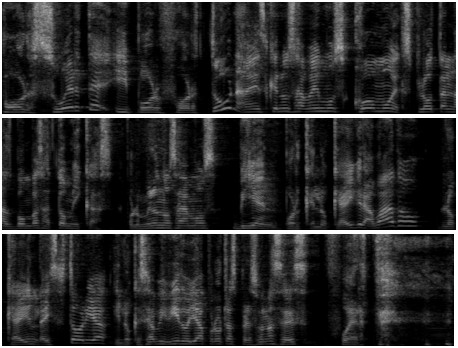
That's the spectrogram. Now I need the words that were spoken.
Por suerte y por fortuna es que no sabemos cómo explotan las bombas atómicas. Por lo menos no sabemos bien, porque lo que hay grabado, lo que hay en la historia y lo que se ha vivido ya por otras personas es fuerte.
